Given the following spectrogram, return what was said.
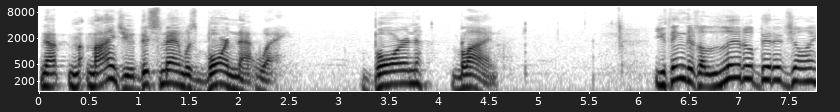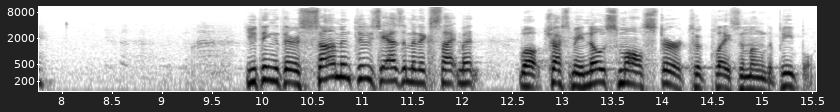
Now, m- mind you, this man was born that way, born blind. You think there's a little bit of joy? You think there's some enthusiasm and excitement? Well, trust me, no small stir took place among the people.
